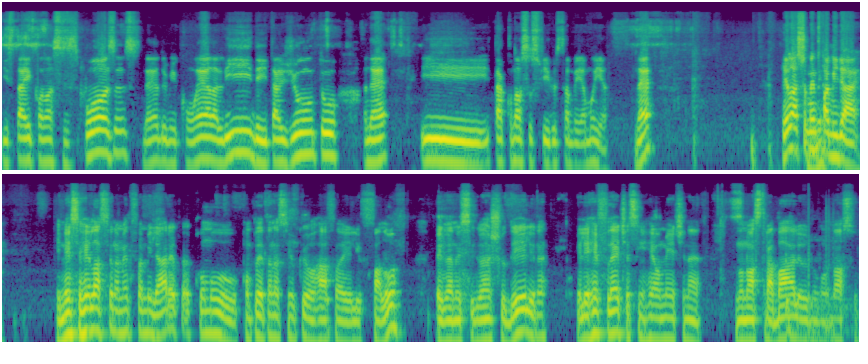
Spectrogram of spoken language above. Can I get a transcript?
estar aí com nossas esposas, né? Dormir com ela ali, deitar junto, né? E estar tá com nossos filhos também amanhã, né? Relacionamento familiar. E nesse relacionamento familiar, é como completando assim o que o Rafa ele falou, pegando esse gancho dele, né? Ele reflete assim realmente, né, no nosso trabalho, no nosso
